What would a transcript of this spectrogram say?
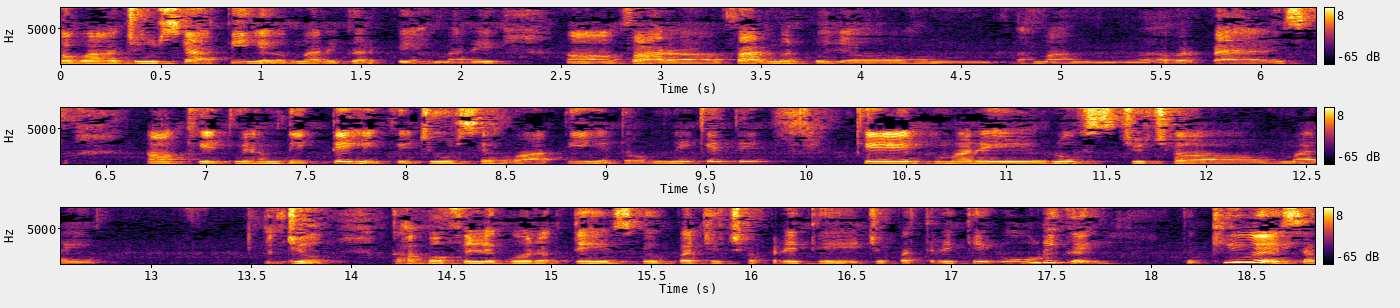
हवा ज़ोर से आती है हमारे घर पे, हमारे फार्मर को जो हम हम अवर पेरेंट्स खेत में हम देखते हैं कि ज़ोर से हवा आती है तो हम नहीं कहते। कि हमारे रूफ्स जो हमारे जो काबोफिले को रखते हैं, उसके ऊपर जो छपरे थे, जो पतरे थे उड़ गए। तो क्यों ऐसा?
